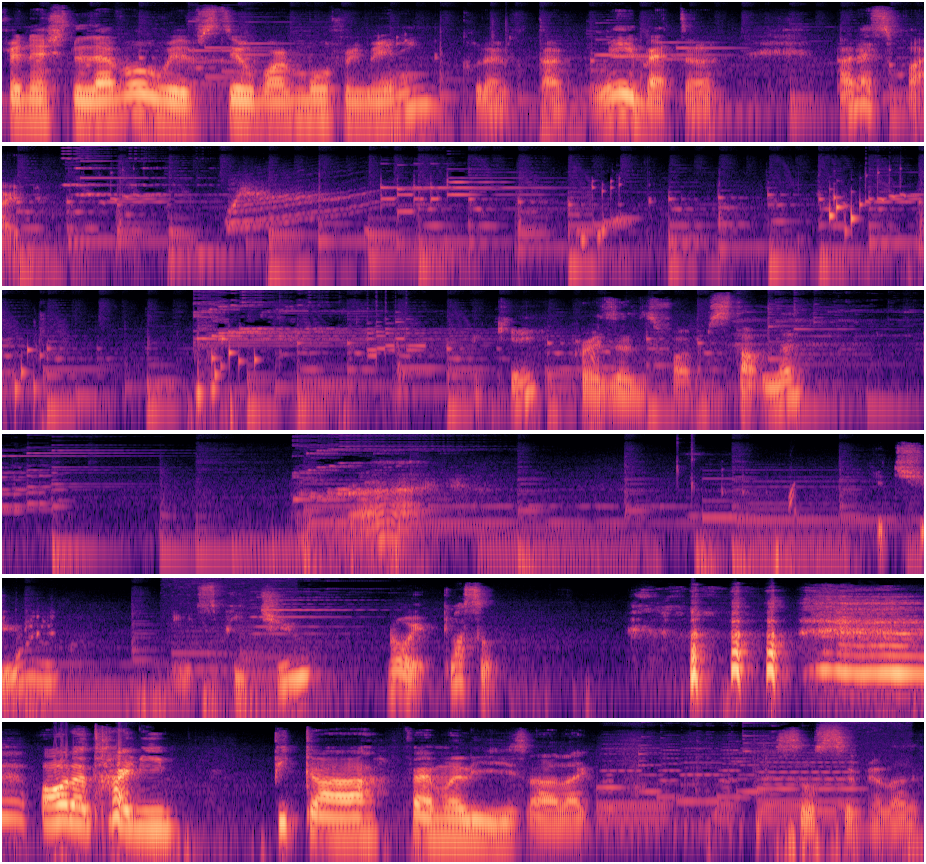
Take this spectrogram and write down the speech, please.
finish the level with still one move remaining. Could have done way better, but that's fine. Okay, presents from Stoutland. Alright. Pichu. Needs Pichu? No wait, Plusle. All the tiny Pika families are like so similar.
